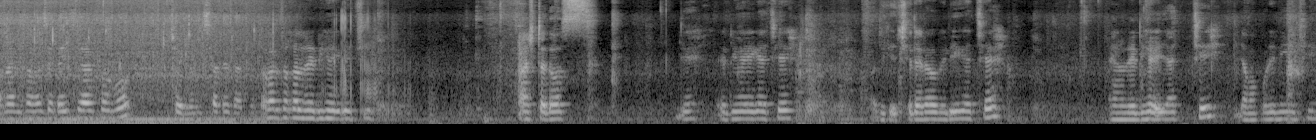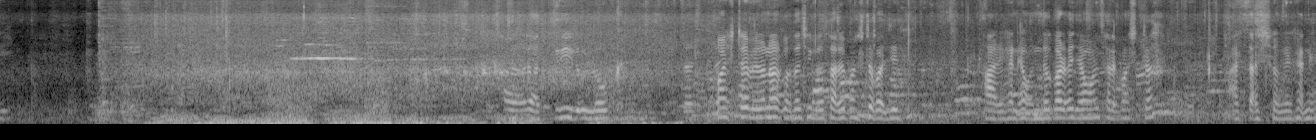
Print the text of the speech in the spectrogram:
আপনাদের সঙ্গে সেটাই শেয়ার করব। চলুন, সাথে থাকুন। সকাল সকাল রেডি হয়ে গেছি। পাঁচটা দশ। যে রেডি হয়ে গেছে। ওদিকে ছেলেরাও বেরিয়ে গেছে। এখন রেডি হয়ে যাচ্ছি, জামা পরে নিয়েছি। রাত্রির লোক। পাঁচটা বেরোনোর কথা ছিল, সাড়ে পাঁচটা বাজে। আর এখানে অন্ধকারও যেমন সাড়ে পাঁচটা। আর তার সঙ্গে এখানে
